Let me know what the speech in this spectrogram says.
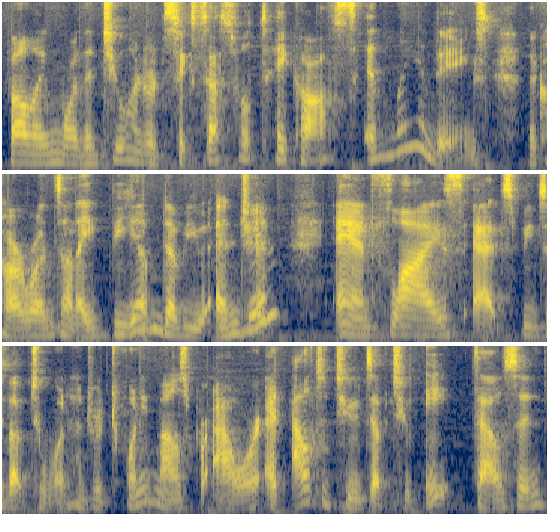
following more than 200 successful takeoffs and landings. The car runs on a BMW engine and flies at speeds of up to 120 miles per hour at altitudes up to 8,000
